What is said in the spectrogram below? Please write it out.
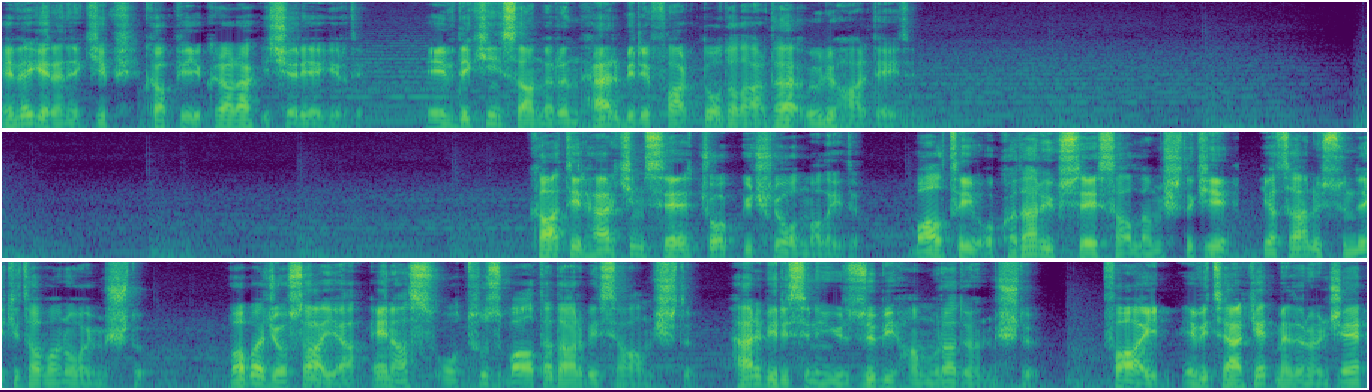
Eve gelen ekip kapıyı kırarak içeriye girdi. Evdeki insanların her biri farklı odalarda ölü haldeydi. Katil her kimse çok güçlü olmalıydı. Baltayı o kadar yükseğe sallamıştı ki yatağın üstündeki tavana oymuştu. Baba Josiah en az 30 balta darbesi almıştı. Her birisinin yüzü bir hamura dönmüştü. Fail evi terk etmeden önce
